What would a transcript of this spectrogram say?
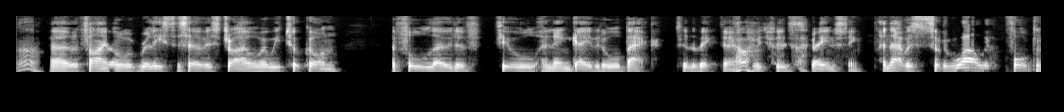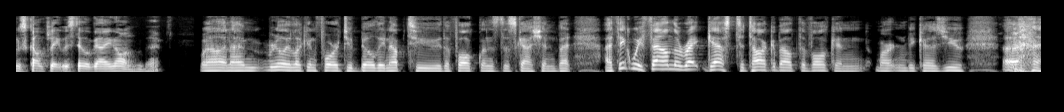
Oh. Uh, the final release to service trial where we took on a full load of fuel and then gave it all back to the victor, oh. which was very interesting. And that was sort of while the Falklands conflict was still going on. But well, and I'm really looking forward to building up to the Falklands discussion. But I think we found the right guest to talk about the Vulcan, Martin, because you uh,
